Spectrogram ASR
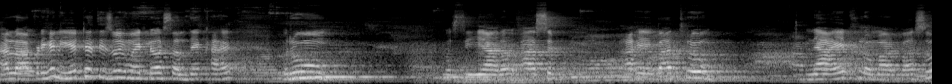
હાલો આપણે હે ને હેઠેથી જોયું એટલે અસલ દેખાય. રૂમ પછી યાર આ છે આ હે બાથરૂમ ને આ એટલો માળ પાછો.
